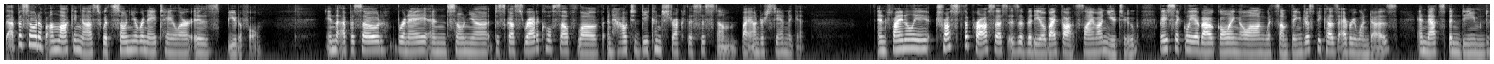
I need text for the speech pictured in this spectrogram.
The episode of Unlocking Us with Sonya Renee Taylor is beautiful. In the episode, Brene and Sonya discuss radical self love and how to deconstruct the system by understanding it. And finally, Trust the Process is a video by Thought Slime on YouTube, basically about going along with something just because everyone does, and that's been deemed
